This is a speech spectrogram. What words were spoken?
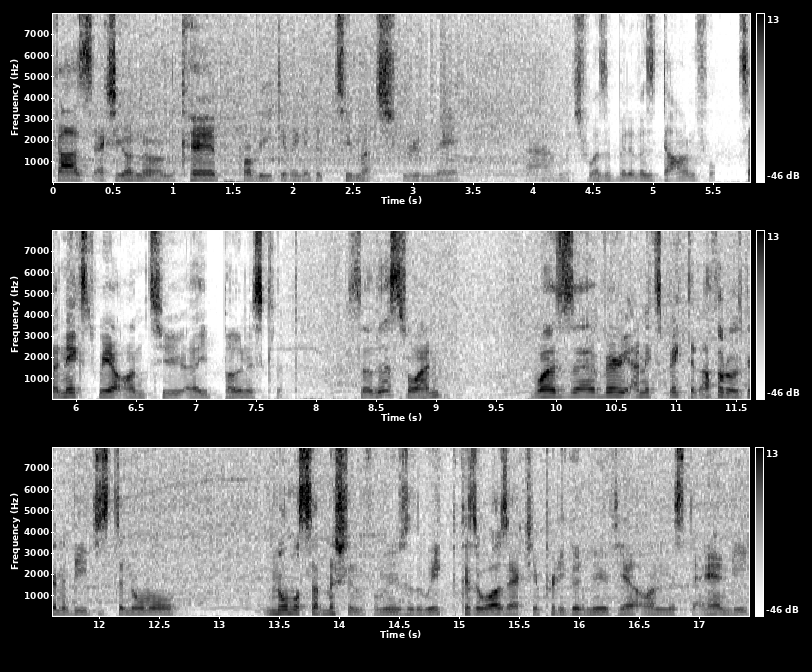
Guys actually got it on the curb, probably giving a bit too much room there, uh, which was a bit of his downfall. So next we are on to a bonus clip. So this one was uh, very unexpected. I thought it was going to be just a normal normal submission for moves of the week because it was actually a pretty good move here on Mr. Andy.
